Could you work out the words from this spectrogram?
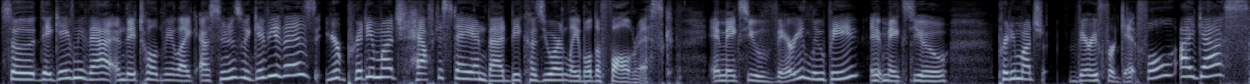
So they gave me that and they told me like as soon as we give you this, you're pretty much have to stay in bed because you are labeled a fall risk. It makes you very loopy. It makes you pretty much very forgetful, I guess.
